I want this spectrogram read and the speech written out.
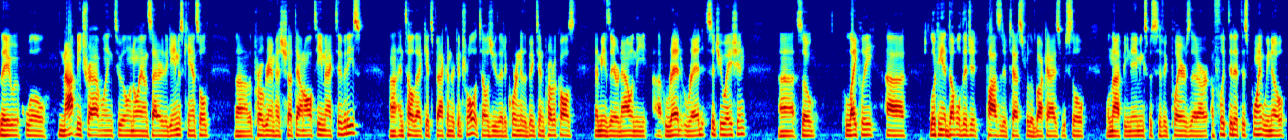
They w- will not be traveling to Illinois on Saturday. The game is canceled. Uh, the program has shut down all team activities uh, until that gets back under control. It tells you that according to the Big Ten protocols, that means they are now in the uh, red red situation. Uh, so likely uh, looking at double digit positive tests for the Buckeyes. We still will not be naming specific players that are afflicted at this point. We know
